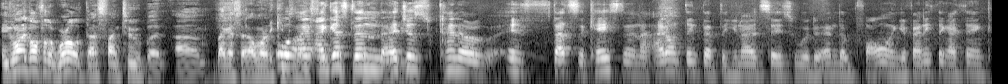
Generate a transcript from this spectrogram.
if you want to go for the world, that's fine too. But um, like I said, I wanted to keep. Well, the I, United I States guess then it just kind of, if that's the case, then I don't think that the United States would end up falling. If anything, I think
